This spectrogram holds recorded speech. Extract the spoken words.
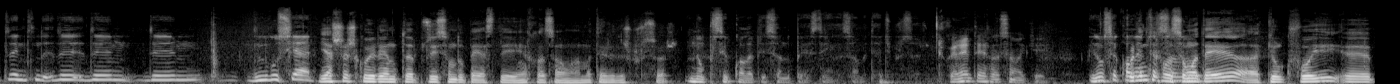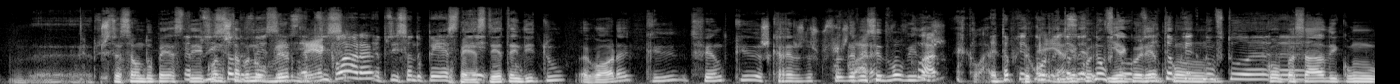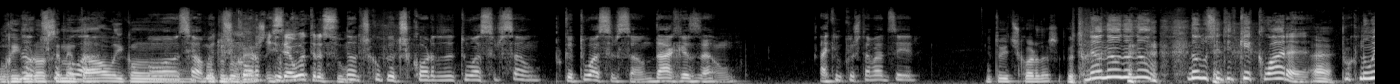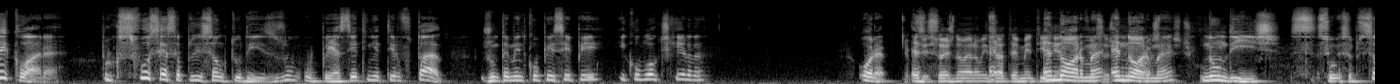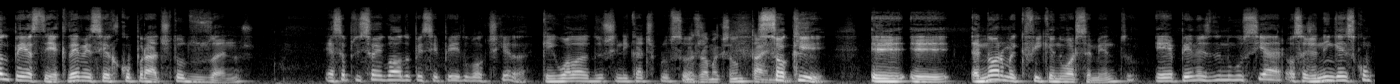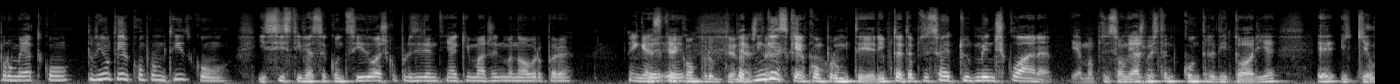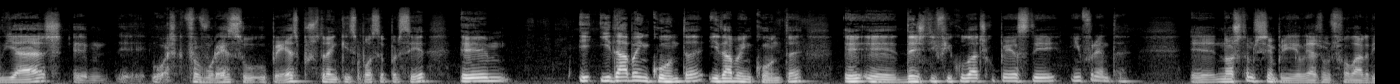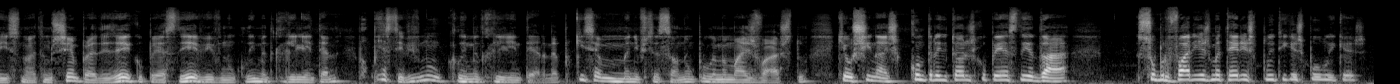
de, de, de negociar. E achas coerente a posição do PSD em relação à matéria dos professores? Não percebo qual é a posição do PSD em relação à matéria dos professores. Coerente em relação a quê? Eu não sei qual Coerente é a em relação até àquilo que foi uh, a prestação do PSD quando estava no governo. É, é clara. A posição do PSD... O PSD tem dito agora que defende que as carreiras dos professores é devem ser devolvidas. Claro, é claro. Então porque, acordo, então, porque não votou, e é coerente então, com, não votou a, com o passado e com o rigor não, orçamental e com, oh, Selma, com tudo discordo, o resto. Isso é outro assunto. Não, desculpa, eu discordo da tua asserção. Porque a tua asserção dá razão àquilo que eu estava a dizer. E tu discordas? Não, não, não, não. Não no sentido que é clara. Ah. Porque não é clara. Porque se fosse essa posição que tu dizes, o, o PSD tinha de ter votado juntamente com o PCP e com o Bloco de Esquerda. Ora, as posições não eram exatamente a, a norma, a norma não diz se, se, a posição do PSD é que devem ser recuperados todos os anos, essa posição é igual à do PCP e do Bloco de Esquerda, que é igual à dos sindicatos de professores. Mas há uma questão de timing. Só que a norma que fica no orçamento é apenas de negociar. Ou seja, ninguém se compromete com. Podiam ter comprometido com. E se isso tivesse acontecido, eu acho que o Presidente tinha aqui margem de manobra para Ninguém se quer comprometer portanto, Ninguém se quer questão. comprometer e, portanto, a posição é tudo menos clara. É uma posição, aliás, bastante contraditória e que, aliás, eu acho que favorece o PS, por estranho que isso possa parecer, e, e dá bem conta, e dá bem conta das dificuldades que o PSD enfrenta. Eh, Nós estamos sempre, e aliás vamos falar disso, não é? Estamos sempre a dizer que o PSD vive num clima de guerrilha interna. O PSD vive num clima de guerrilha interna porque isso é uma manifestação de um problema mais vasto, que é os sinais contraditórios que o PSD dá sobre várias matérias de políticas públicas.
